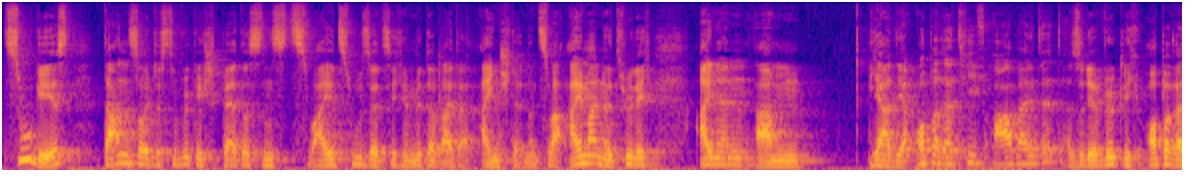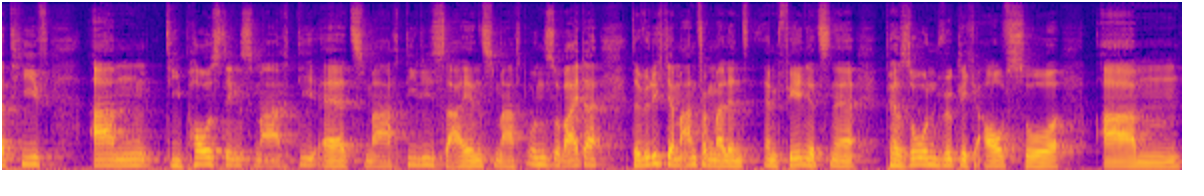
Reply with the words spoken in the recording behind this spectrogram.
zugehst, dann solltest du wirklich spätestens zwei zusätzliche Mitarbeiter einstellen. Und zwar einmal natürlich einen, ähm, ja, der operativ arbeitet, also der wirklich operativ ähm, die Postings macht, die Ads macht, die Designs macht und so weiter. Da würde ich dir am Anfang mal empfehlen, jetzt eine Person wirklich auf so ähm,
